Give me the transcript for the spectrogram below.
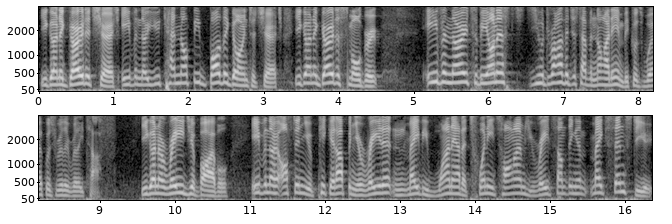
You're going to go to church even though you cannot be bothered going to church. You're going to go to small group even though, to be honest, you'd rather just have a night in because work was really, really tough. You're going to read your Bible even though often you pick it up and you read it, and maybe one out of 20 times you read something that makes sense to you,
